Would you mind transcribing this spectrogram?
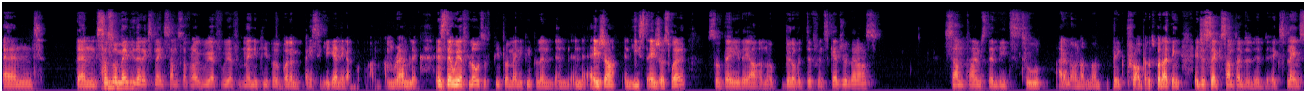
and then so so maybe that explains some stuff, right? We have we have many people. What I'm basically getting at, I'm, I'm rambling, is that we have loads of people, many people in, in, in Asia, in East Asia as well. So they they are on a bit of a different schedule than us. Sometimes that leads to I don't know, not not big problems, but I think it just like sometimes it, it explains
